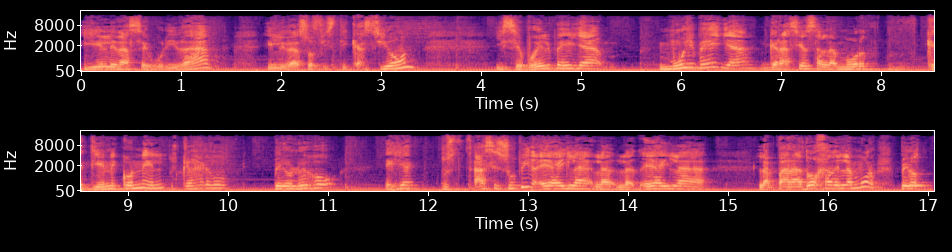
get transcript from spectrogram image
Y él le da seguridad y le da sofisticación. Y se vuelve ella muy bella gracias al amor que tiene con él. Pues claro. Pero luego ella pues hace su vida. He ahí la, la, la, la paradoja del amor. Pero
